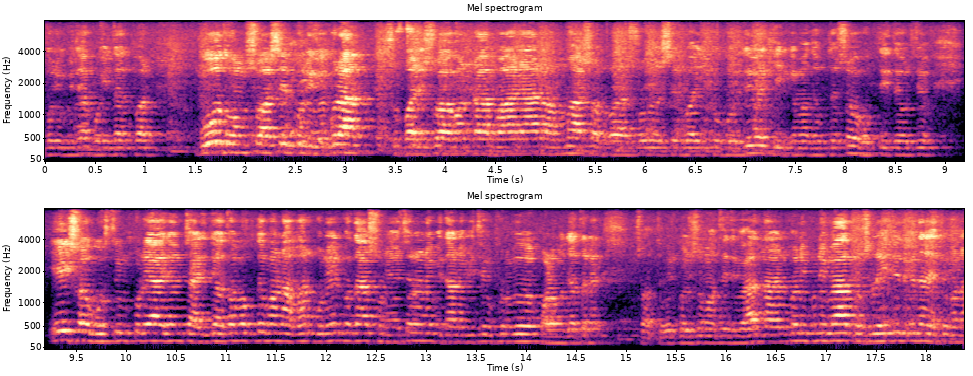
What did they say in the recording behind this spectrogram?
করি পূজা বই তৎপর গোরা সুপারি সোয়া পান সরবরা বৈক্য করে কিমা দুগ্ধ সহ ভক্তিতে এই সব বস্তুর করে আয়োজন চারিতে অথভক্তগণ আমার গুণের কথা শুনে চরণে বিধান বিধি পূর্ব পরম যাতনে সত্যবীর করিস মাথে দিবে হাত নারায়ণ কনি পুনি বাদ কৌশল এই যদি বিধান এত কোন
